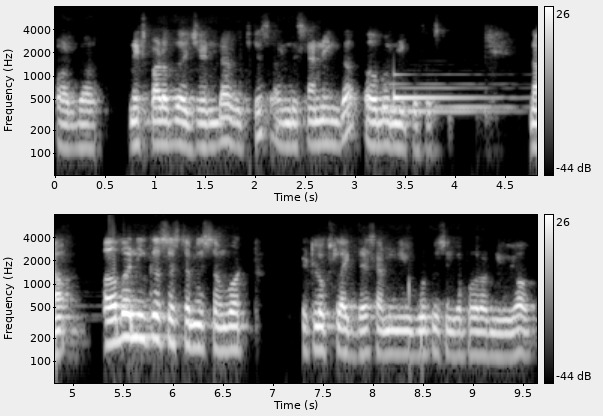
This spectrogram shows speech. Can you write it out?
the next part of the agenda, which is understanding the urban ecosystem. Now, urban ecosystem is somewhat it looks like this. I mean, you go to Singapore or New York,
